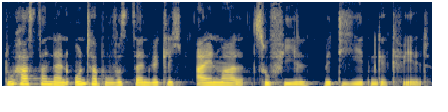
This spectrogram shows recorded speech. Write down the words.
Du hast dann dein Unterbewusstsein wirklich einmal zu viel mit Diäten gequält.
